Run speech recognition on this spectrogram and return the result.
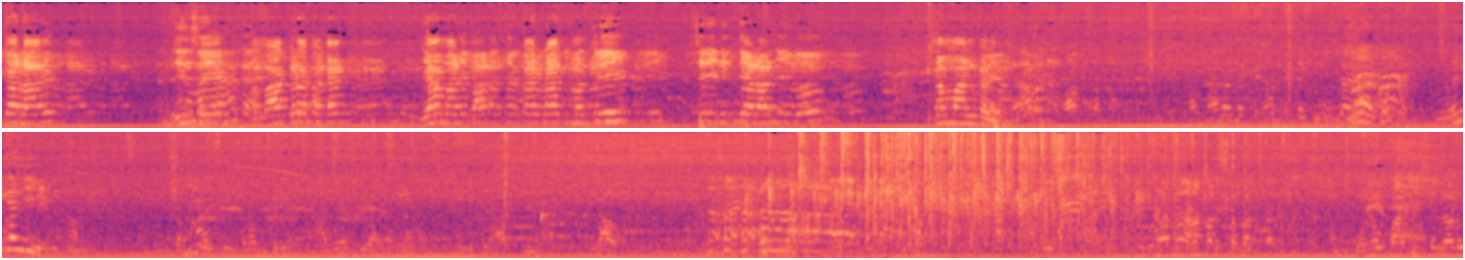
चंद्रिका राय, जिनसे हम आग्रह करें यह हमारे भारत सरकार राज्य मंत्री श्री नित्या रानी को सम्मान करें। हमार समर्थक। कोनो पार्टी से लड़ू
